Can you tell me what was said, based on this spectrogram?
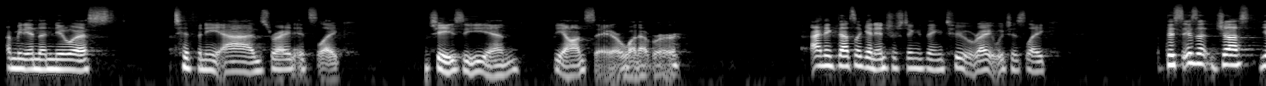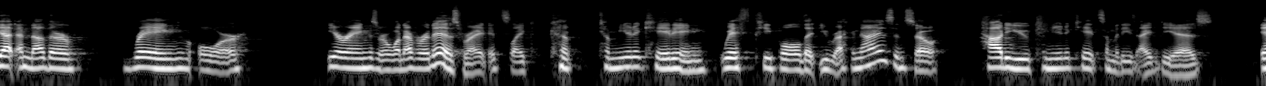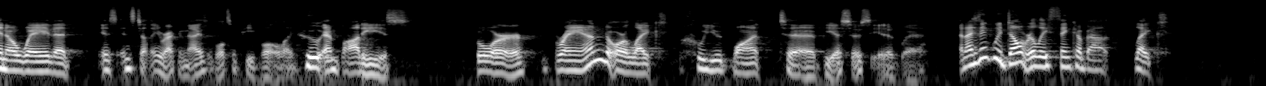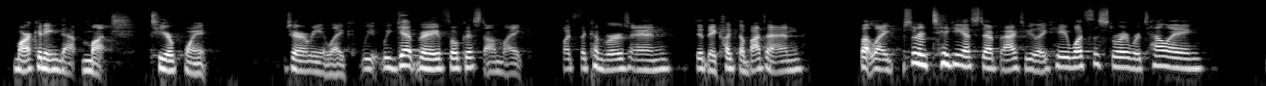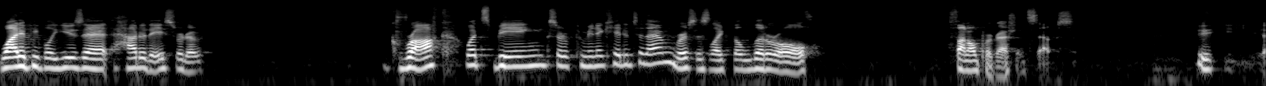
i mean in the newest tiffany ads right it's like jay-z and beyonce or whatever I think that's like an interesting thing too, right? Which is like this isn't just yet another ring or earrings or whatever it is, right? It's like co- communicating with people that you recognize. And so, how do you communicate some of these ideas in a way that is instantly recognizable to people? Like, who embodies your brand or like who you'd want to be associated with? And I think we don't really think about like marketing that much to your point jeremy like we, we get very focused on like what's the conversion? Did they click the button? But like sort of taking a step back to be like hey what's the story we're telling? Why do people use it? How do they sort of grok what's being sort of communicated to them versus like the literal funnel progression steps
